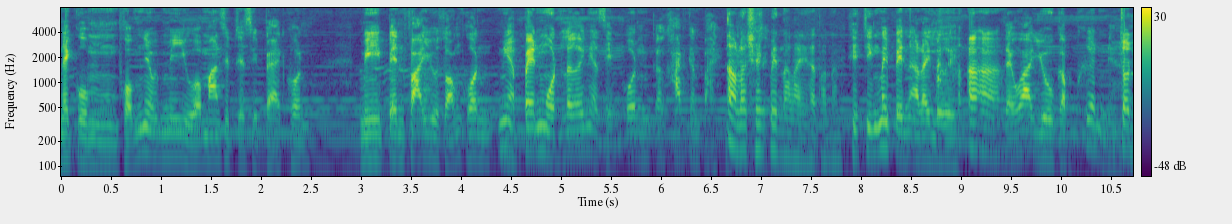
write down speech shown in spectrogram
ในกลุ่มผมเนี่ยมีอยู่ประมาณ 17-18 คน มีเป็นไฟอยู่ 2 คนเนี่ยเป็นหมดเลยเนี่ยสิคนก็คัดกันไปอ้าวแล้วเช็คเป็นอะไรครับตอนนั้น ที่จริงไม่เป็นอะไรเลย อ่าแต่ว่าอยู่กับเพื่อนเนี่ยๆจน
